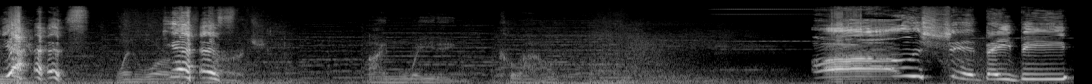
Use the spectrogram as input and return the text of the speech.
Yes! When worlds Yes! merge. I'm waiting, Cloud. Oh shit, baby!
